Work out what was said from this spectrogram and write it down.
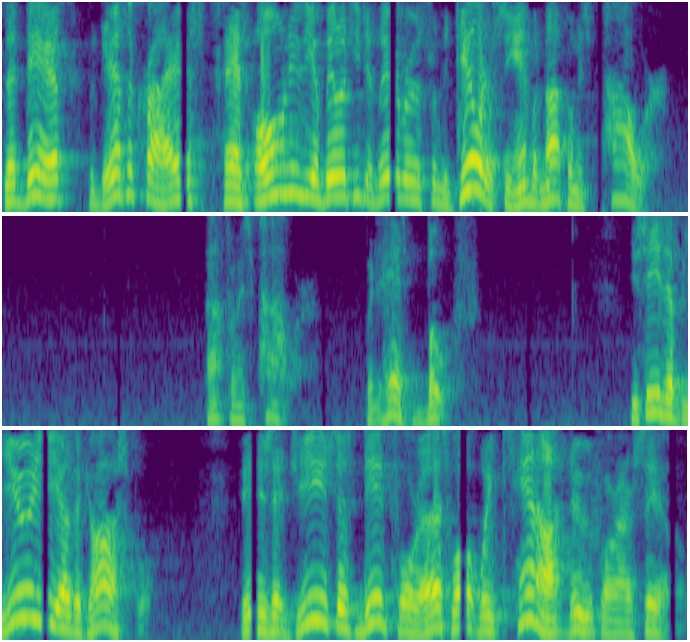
that death the death of Christ has only the ability to deliver us from the guilt of sin, but not from His power. Not from His power but it has both. You see, the beauty of the gospel is that Jesus did for us what we cannot do for ourselves.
